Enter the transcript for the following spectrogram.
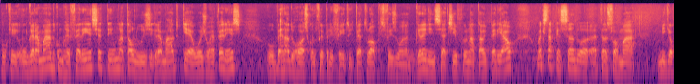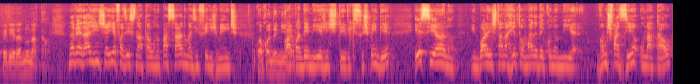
porque o Gramado como referência tem um Natal Luz de Gramado, que é hoje uma referência. O Bernardo Rossi, quando foi prefeito de Petrópolis, fez uma grande iniciativa, foi o Natal Imperial. Como é que está pensando a transformar Miguel Pereira no Natal? Na verdade, a gente já ia fazer esse Natal ano passado, mas infelizmente. Com a pandemia. Com a pandemia, a gente teve que suspender. Esse ano, embora a gente está na retomada da economia, vamos fazer o Natal.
